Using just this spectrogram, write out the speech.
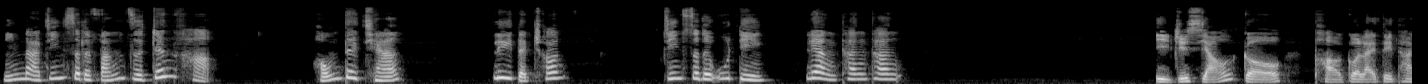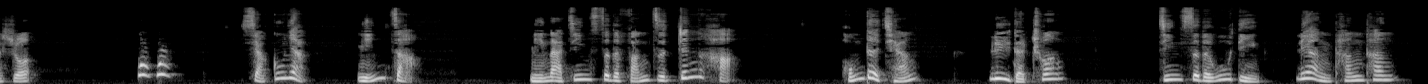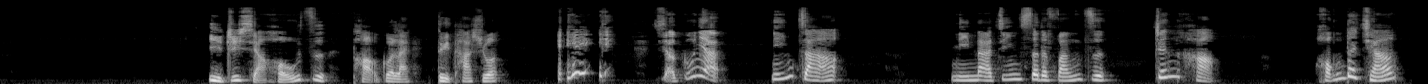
您那金色的房子真好，红的墙，绿的窗，金色的屋顶亮堂堂。”一只小狗跑过来对他说：“汪汪，小姑娘您早，您那金色的房子真好。”红的墙，绿的窗，金色的屋顶，亮堂堂。一只小猴子跑过来对他说：“ 小姑娘，您早，您那金色的房子真好，红的墙，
